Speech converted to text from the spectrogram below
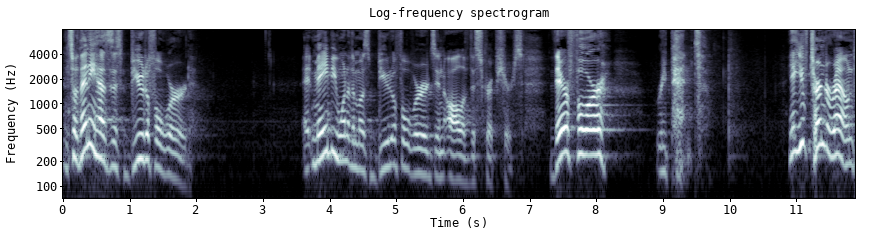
And so then he has this beautiful word. It may be one of the most beautiful words in all of the scriptures. Therefore, repent. Yeah, you've turned around.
